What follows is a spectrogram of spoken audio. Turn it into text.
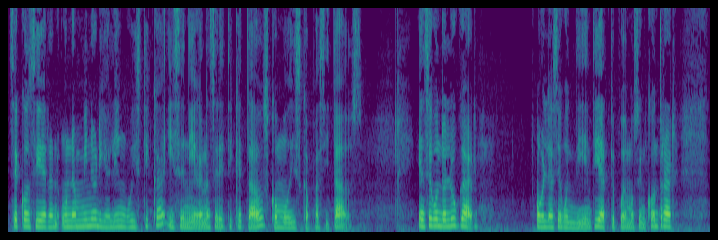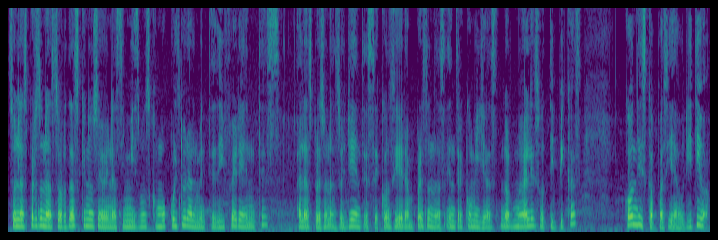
Se consideran una minoría lingüística y se niegan a ser etiquetados como discapacitados. En segundo lugar, o la segunda identidad que podemos encontrar, son las personas sordas que no se ven a sí mismos como culturalmente diferentes a las personas oyentes. Se consideran personas, entre comillas, normales o típicas con discapacidad auditiva.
